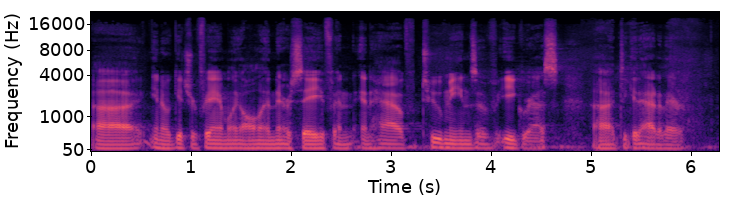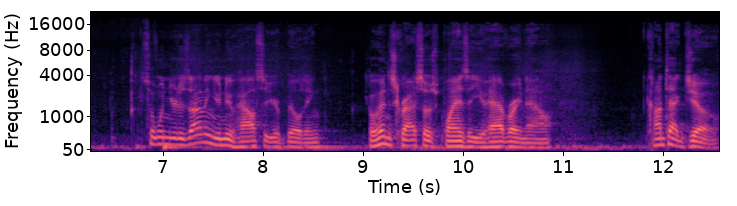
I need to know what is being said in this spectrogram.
uh, you know get your family all in there safe and, and have two means of egress uh, to get out of there. So when you're designing your new house that you're building, go ahead and scratch those plans that you have right now. Contact Joe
